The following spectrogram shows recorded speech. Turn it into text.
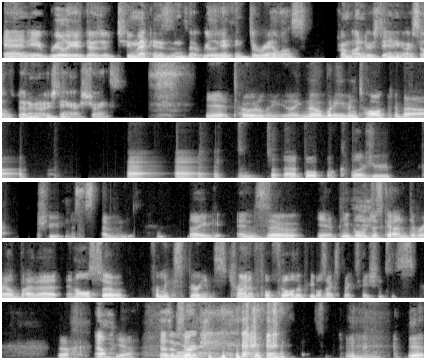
And it really, those are two mechanisms that really, I think, derail us from understanding ourselves better and understanding our strengths. Yeah, totally. Like nobody even talked about uh, what color is your parachute in the 70s. Like, and so, yeah, people have just gotten derailed by that. And also from experience, trying to fulfill other people's expectations. It's, ugh, oh, yeah. Doesn't so, work. yeah.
